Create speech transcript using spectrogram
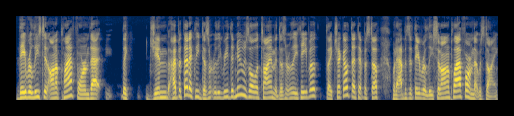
they released it on a platform that Jim hypothetically doesn't really read the news all the time. It doesn't really take out like check out that type of stuff. What happens if they release it on a platform that was dying?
